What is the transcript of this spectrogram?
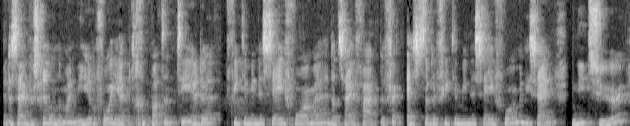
Er zijn verschillende manieren voor. Je hebt gepatenteerde vitamine C-vormen. Dat zijn vaak de veresterde vitamine C-vormen. Die zijn niet zuur.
